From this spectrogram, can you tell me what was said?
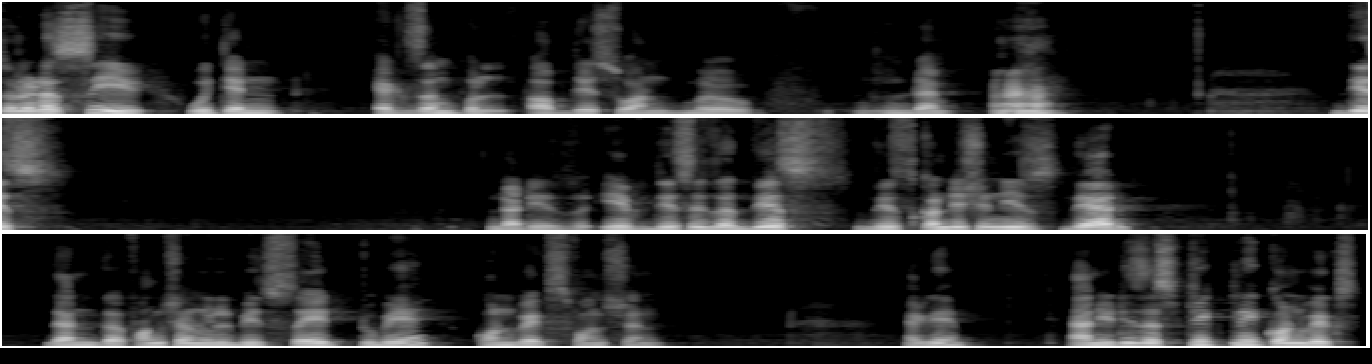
So, let us see with an example of this one this that is if this is a this this condition is there then the function will be said to be a convex function and it is a strictly convex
